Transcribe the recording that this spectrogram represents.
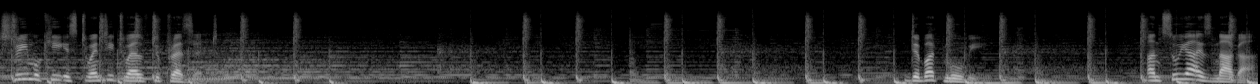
Sreemukhi is 2012 to present. Debut movie. Anasuya is Naga.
